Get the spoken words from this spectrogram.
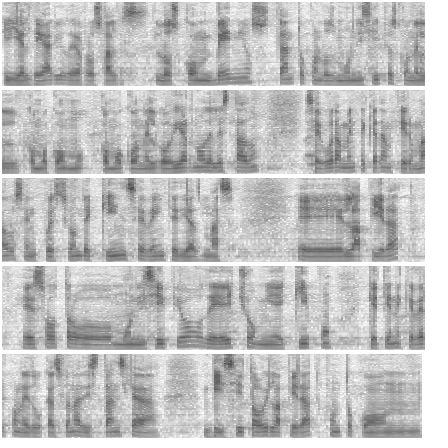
y el diario de Rosales. Los convenios, tanto con los municipios con el, como, como, como con el gobierno del estado, seguramente quedan firmados en cuestión de 15, 20 días más. Eh, la Piedad es otro municipio, de hecho mi equipo que tiene que ver con la educación a distancia visita hoy La Piedad junto con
